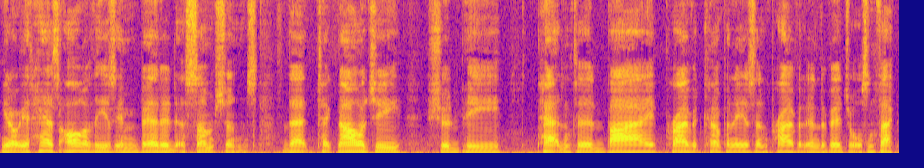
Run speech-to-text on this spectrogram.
you know, it has all of these embedded assumptions that technology should be patented by private companies and private individuals. In fact,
